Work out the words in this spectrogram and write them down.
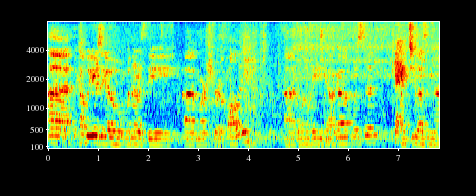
Uh, a couple years ago, when there was the uh, March for Equality, uh, the one Lady Gaga hosted, Okay. like 2009.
